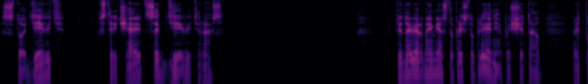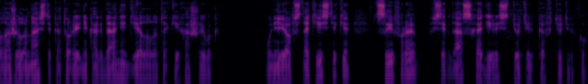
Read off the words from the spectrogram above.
сто девять встречается девять раз. Ты, наверное, место преступления посчитал предположила Настя, которая никогда не делала таких ошибок. У нее в статистике цифры всегда сходились тютелька в тютельку.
